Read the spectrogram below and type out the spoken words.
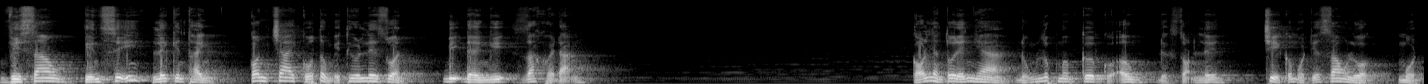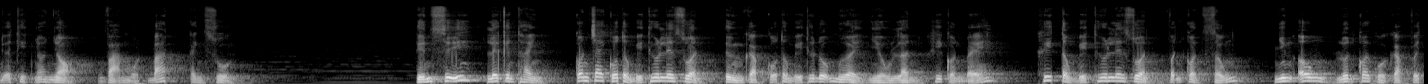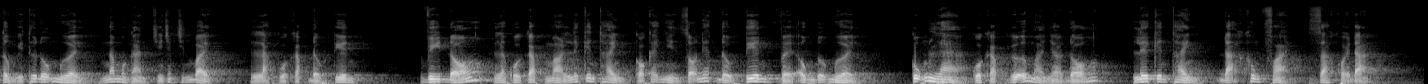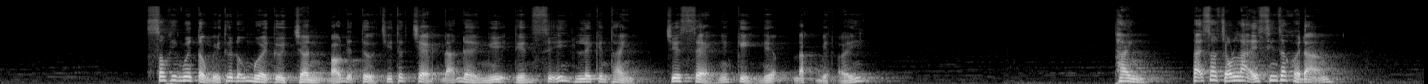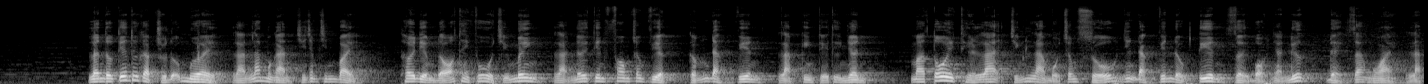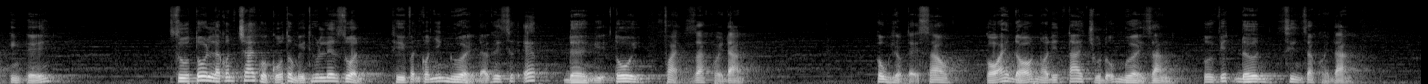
Vì sao tiến sĩ Lê Kiên Thành, con trai cố Tổng Bí thư Lê Duẩn bị đề nghị ra khỏi đảng? Có lần tôi đến nhà đúng lúc mâm cơm của ông được dọn lên, chỉ có một đĩa rau luộc, một đĩa thịt nho nhỏ và một bát canh xuồng. Tiến sĩ Lê Kiên Thành, con trai cố Tổng Bí thư Lê Duẩn từng gặp cố Tổng Bí thư Đỗ Mười nhiều lần khi còn bé. Khi Tổng Bí thư Lê Duẩn vẫn còn sống, nhưng ông luôn coi cuộc gặp với Tổng Bí thư Đỗ Mười năm 1997 là cuộc gặp đầu tiên. Vì đó là cuộc gặp mà Lê Kiên Thành có cái nhìn rõ nét đầu tiên về ông Đỗ Mười. Cũng là cuộc gặp gỡ mà nhờ đó Lê Kiên Thành đã không phải ra khỏi đảng. Sau khi nguyên Tổng Bí thư Đỗ Mười từ trần, báo điện tử trí thức trẻ đã đề nghị tiến sĩ Lê Kiên Thành chia sẻ những kỷ niệm đặc biệt ấy. Thành, tại sao cháu lại xin ra khỏi đảng? Lần đầu tiên tôi gặp chủ Đỗ Mười là năm 1997. Thời điểm đó thành phố Hồ Chí Minh là nơi tiên phong trong việc cấm đảng viên làm kinh tế tư nhân, mà tôi thì lại chính là một trong số những đảng viên đầu tiên rời bỏ nhà nước để ra ngoài làm kinh tế. Dù tôi là con trai của cố Tổng Bí thư Lê Duẩn thì vẫn có những người đã gây sức ép đề nghị tôi phải ra khỏi đảng. Không hiểu tại sao có ai đó nói đến tai chú Đỗ Mười rằng tôi viết đơn xin ra khỏi đảng.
